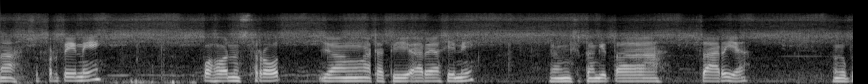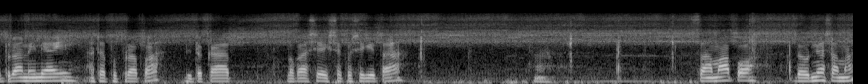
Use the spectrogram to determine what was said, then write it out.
Nah, seperti ini pohon serut yang ada di area sini yang sedang kita cari ya. Nah, kebetulan ini ada beberapa di dekat lokasi eksekusi kita. Nah, sama po, daunnya sama.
